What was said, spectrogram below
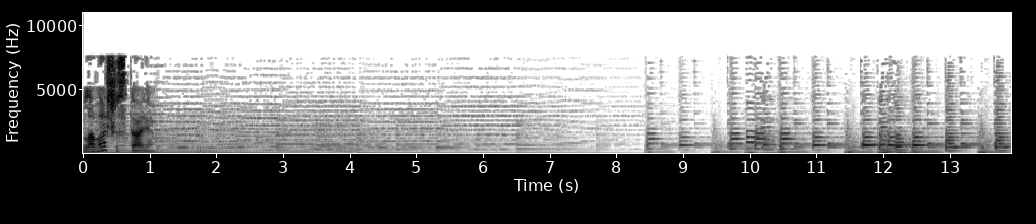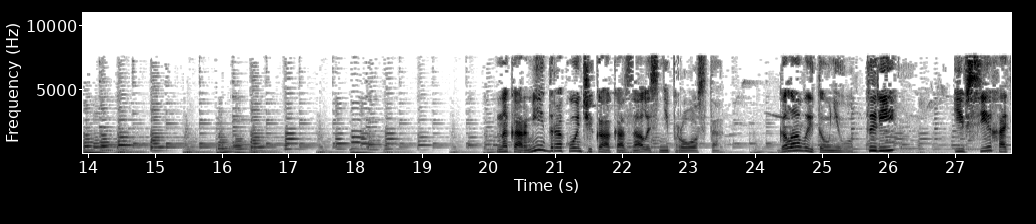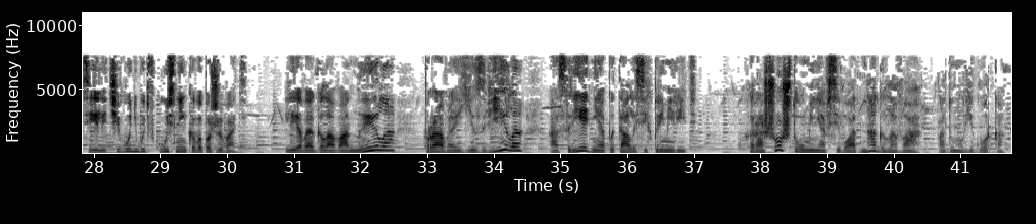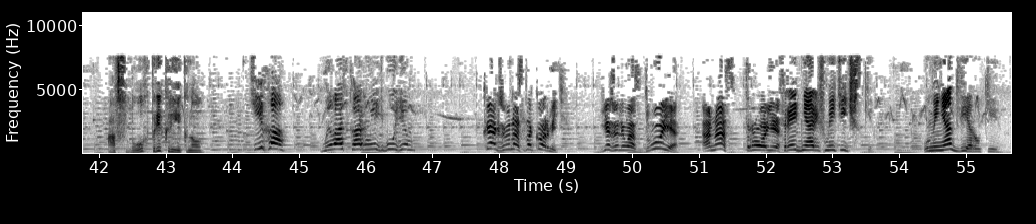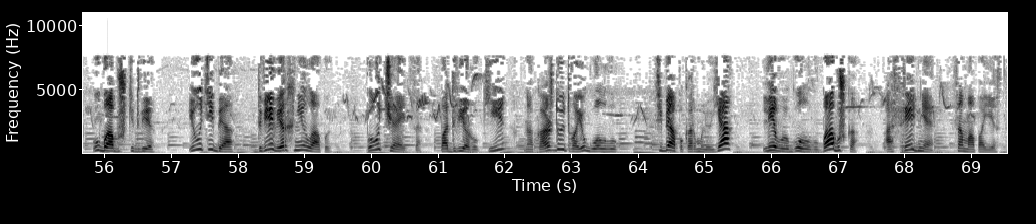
Глава шестая Накормить дракончика оказалось непросто. Головы-то у него три, и все хотели чего-нибудь вкусненького пожевать. Левая голова ныла, правая язвила, а средняя пыталась их примирить. «Хорошо, что у меня всего одна голова», — подумал Егорка, а вслух прикрикнул. «Тихо! Мы вас кормить будем!» «Как же вы нас накормите? ежели вас двое, а нас трое. Среднеарифметически. У меня две руки, у бабушки две, и у тебя две верхние лапы. Получается, по две руки на каждую твою голову. Тебя покормлю я, левую голову бабушка, а средняя сама поест.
